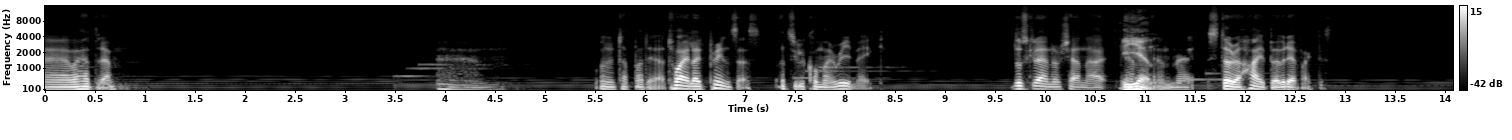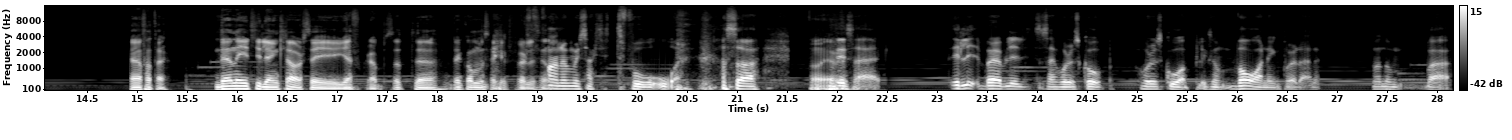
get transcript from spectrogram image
eh, vad heter det? Eh, och nu tappade jag. Twilight Princess. Att det skulle komma en remake. Då skulle jag nog känna en, Igen. en, eh, större hype över det faktiskt. Jag fattar. Den är ju tydligen klar säger Jeff Grubb. Så att, eh, det kommer säkert förr eller Fan, senare. de har ju sagt i två år. Alltså, Ja, det är så här. Det börjar bli lite så här horoskop, horoskop liksom varning på det där. Men de bara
